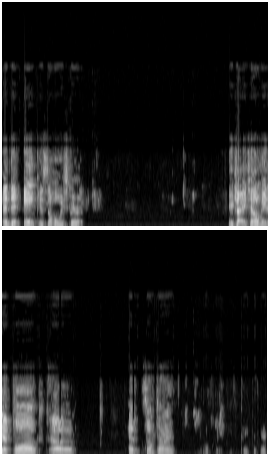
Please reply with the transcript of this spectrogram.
and the ink is the Holy Spirit. You trying to tell me that Paul, uh, at some time, paper here.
